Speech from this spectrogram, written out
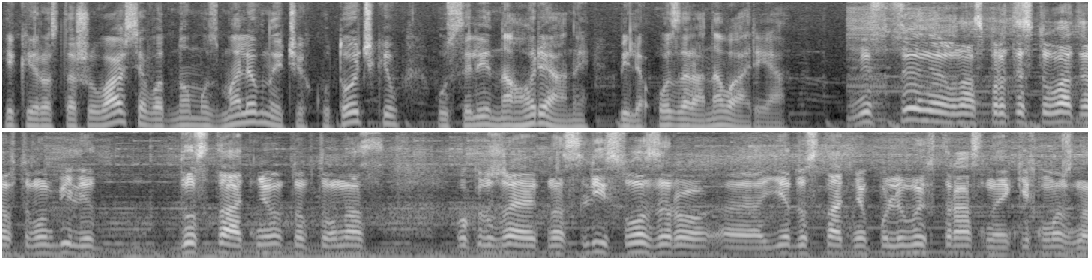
який розташувався в одному з мальовничих куточків у селі Нагоряни біля озера Наварія. Місцини у нас протестувати автомобілі достатньо, тобто у нас окружають нас ліс, озеро, е, є достатньо польових трас, на яких можна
